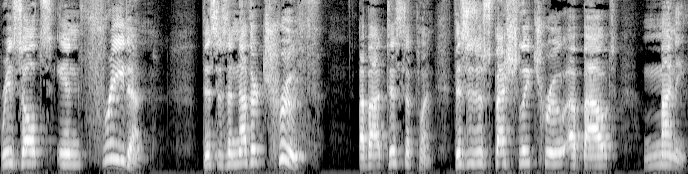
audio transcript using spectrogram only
results in freedom. This is another truth about discipline. This is especially true about money.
